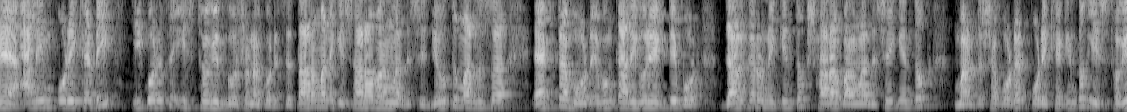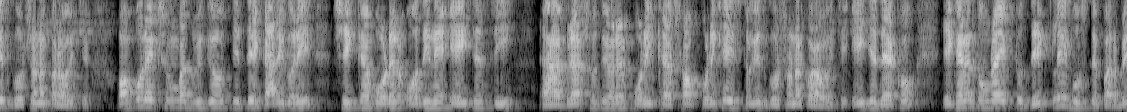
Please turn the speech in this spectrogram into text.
হ্যাঁ আলিম পরীক্ষাটি কি করেছে? স্থগিত ঘোষণা করেছে। তার মানে কি সারা বাংলাদেশে যেহেতু মাদ্রাসা একটা বোর্ড এবং কারিগরি একটি বোর্ড, যার কারণে কিন্তু সারা বাংলাদেশে কিন্তু মাদ্রাসা বোর্ডের পরীক্ষা কিন্তু স্থগিত ঘোষণা করা হয়েছে। অপর এক সংবাদ বিজ্ঞপ্তিতে কারিগরি শিক্ষা বোর্ডের অধীনে এইচএসসি বৃহস্পতিবারের পরীক্ষা, সব পরীক্ষা স্থগিত ঘোষণা করা হয়েছে। এই যে দেখো, এখানে তোমরা একটু দেখলেই বুঝতে পারবে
